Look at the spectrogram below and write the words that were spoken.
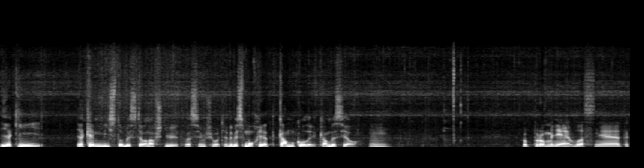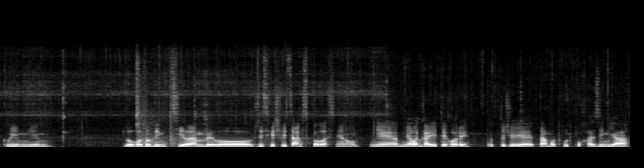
jaký, jaké místo bys chtěl navštívit ve svém životě? Kdybys mohl jet kamkoliv, kam bys jel? Jako pro mě vlastně takovým mým dlouhodobým cílem bylo vždycky Švýcarsko vlastně, no. Mě, mě lakají ty hory, protože je tam, odkud pocházím já,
